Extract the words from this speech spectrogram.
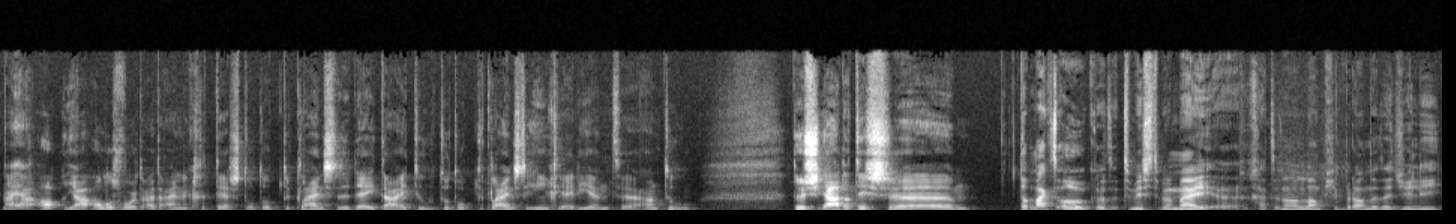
nou ja, al, ja, alles wordt uiteindelijk getest tot op de kleinste detail toe, tot op de kleinste ingrediënt aan toe. Dus ja, dat is. Uh... Dat maakt ook, tenminste bij mij uh, gaat er dan een lampje branden, dat jullie.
